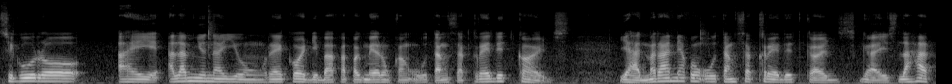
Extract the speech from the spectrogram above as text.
siguro ay alam nyo na yung record, di ba? Kapag meron kang utang sa credit cards. Yan, marami akong utang sa credit cards, guys. Lahat.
